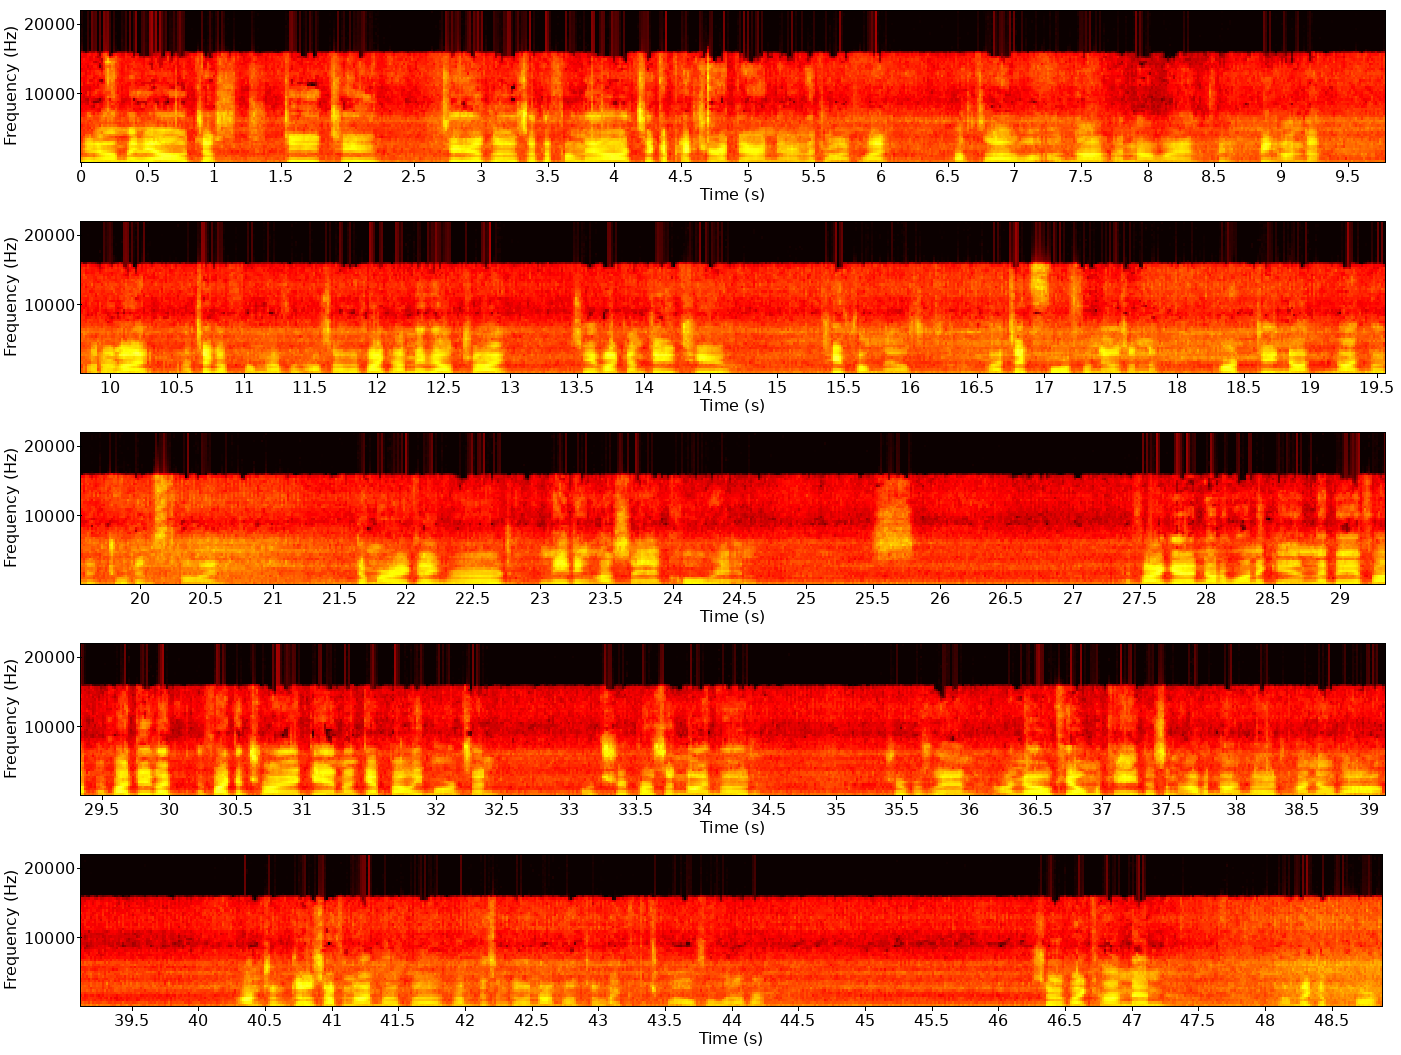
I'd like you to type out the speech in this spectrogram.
You know, maybe I'll just do two, two of those of the thumbnail. I took a picture right there and there in the driveway of the uh, not and not light behind the other light. I took a thumbnail for that. So if I can, maybe I'll try see if I can do two, two thumbnails. I took four thumbnails on the part two night night mode of Jordanstown, the Murray Road, meeting Hussein at Coleraine. If I get another one again, maybe if I if I do like if I can try again and get Ballymartin or Troopers in night mode, Troopers Lane. I know Kill McKay doesn't have a night mode. I know that. Antrim does have a night mode, but probably doesn't go in night mode till like 12 or whatever. So if I can, then I'll make a part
